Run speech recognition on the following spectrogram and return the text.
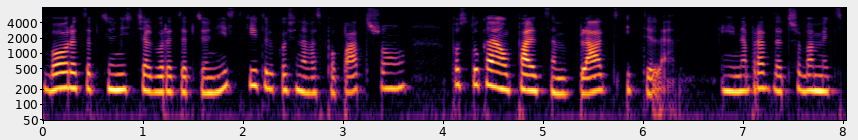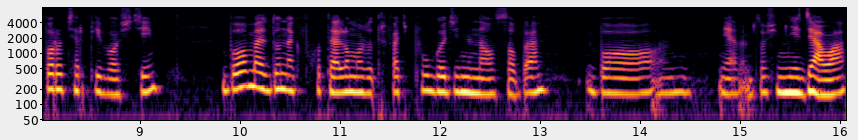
bo recepcjoniści albo recepcjonistki tylko się na was popatrzą, postukają palcem w blat i tyle. i naprawdę trzeba mieć sporo cierpliwości, bo meldunek w hotelu może trwać pół godziny na osobę, bo nie wiem, coś im nie działa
